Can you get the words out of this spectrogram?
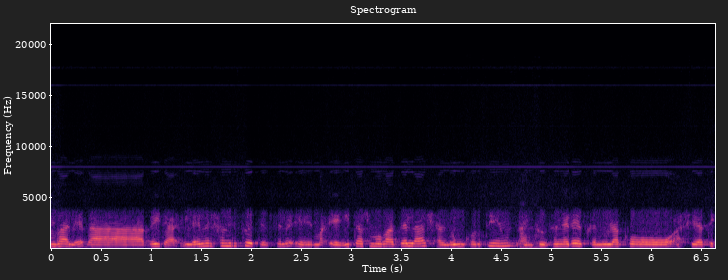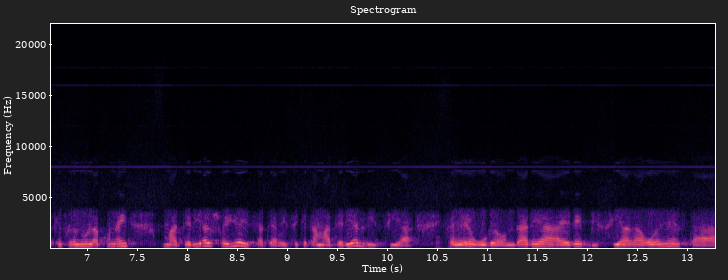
Bale, ba, beira, lehen esan ditu, ez e, egitasmo bat dela, xaldun kortin, hain zuzen ere, ez genulako, asiatik ez genulako nahi, material soia izatea, bizik eta material bizia. Zen ere, gure ondarea ere bizia dagoen ez, eta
